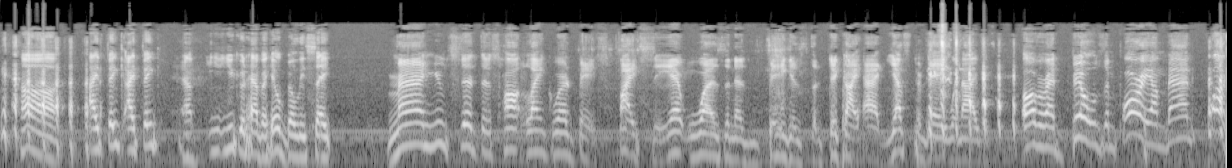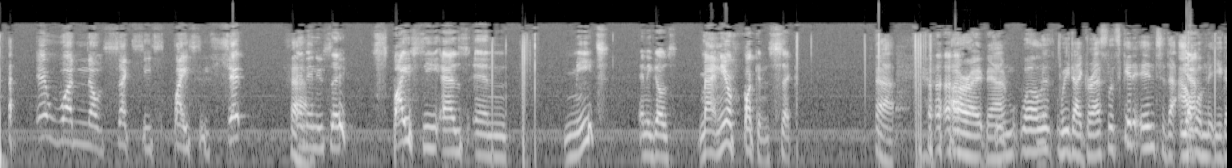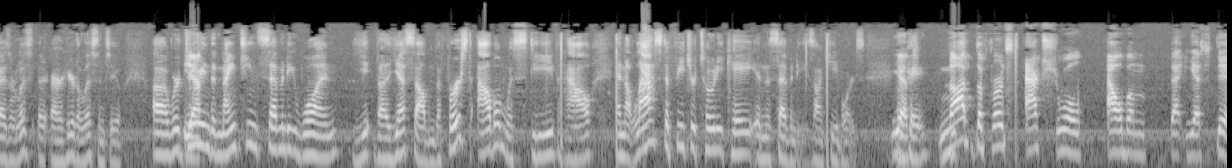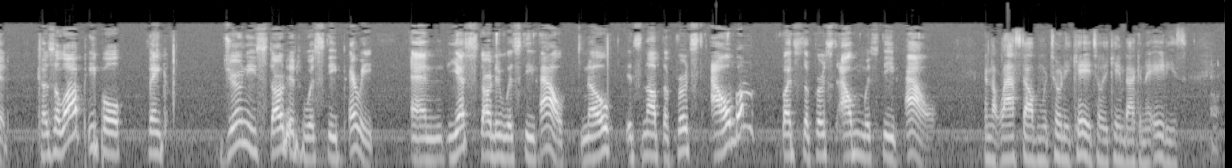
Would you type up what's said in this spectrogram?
uh, I think I think uh, you, you could have a hillbilly say, "Man, you said this hot link would be spicy. It wasn't as big as the dick I had yesterday when I was over at Bill's Emporium, man. Fuck, it wasn't no sexy, spicy shit." and then you say spicy as in meat and he goes man you're fucking sick All right, man. Well, we digress. Let's get into the Yeah. album that you guys are lis- are here to listen to. Uh, we're Yeah. doing the 1971 Ye- the Yes album. The first album was Steve Howe, and the last to feature Tony Kaye in the 70s on keyboards. Yes Okay. not the first actual album that yes did because a lot of people think journey started with steve perry and yes started with steve howe no it's not the first album but it's the first album with steve howe and the last album with Tony Kaye till he came back in the 80s.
